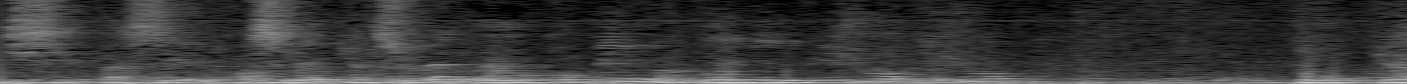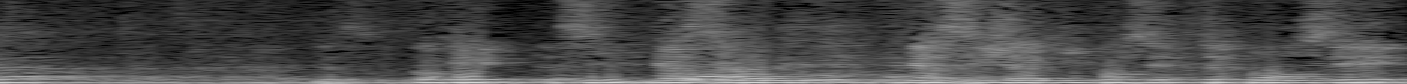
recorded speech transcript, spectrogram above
ici passer trois semaines, quatre semaines, même au camping. Maintenant, il y a 8 jours, 10 jours. Donc, Merci. Ok, merci, merci beaucoup. Merci Jackie pour cette réponse et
